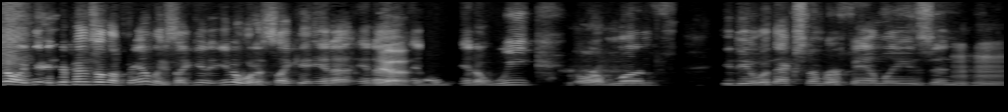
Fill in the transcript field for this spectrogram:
no. It, it depends on the families. Like you know, you know what it's like in a in a, Yeah. in a in a week or a month. You deal with X number of families, and hmm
